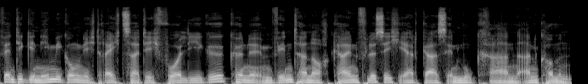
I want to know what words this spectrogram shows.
Wenn die Genehmigung nicht rechtzeitig vorliege, könne im Winter noch kein Flüssigerdgas in Mukran ankommen.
